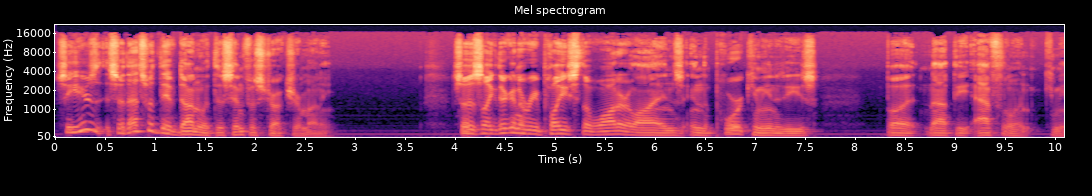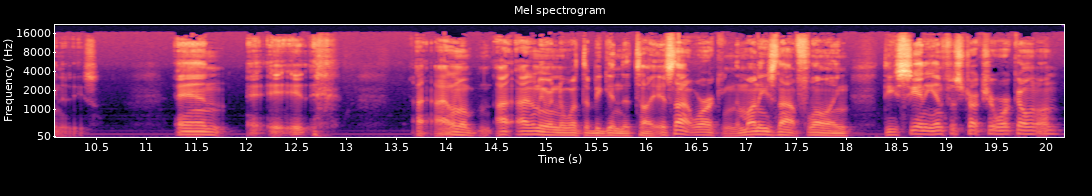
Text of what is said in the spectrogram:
See, here's so that's what they've done with this infrastructure money. So it's like they're going to replace the water lines in the poor communities, but not the affluent communities. And it, it I, I, don't know. I, I, don't even know what to begin to tell you. It's not working. The money's not flowing. Do you see any infrastructure work going on?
